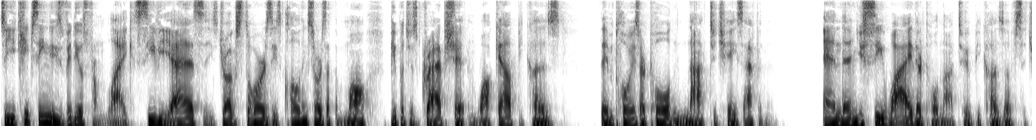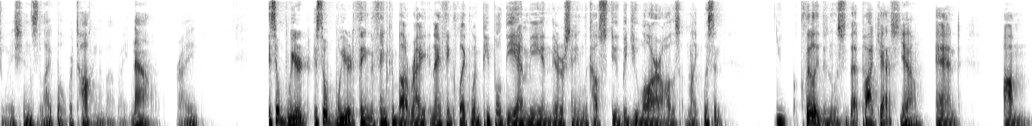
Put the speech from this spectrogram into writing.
So you keep seeing these videos from like CVS, these drugstores, these clothing stores at the mall. People just grab shit and walk out because the employees are told not to chase after them. And then you see why they're told not to because of situations like what we're talking about right now, right? it's a weird it's a weird thing to think about right and i think like when people dm me and they're saying look how stupid you are all this i'm like listen you clearly didn't listen to that podcast Yeah. and um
